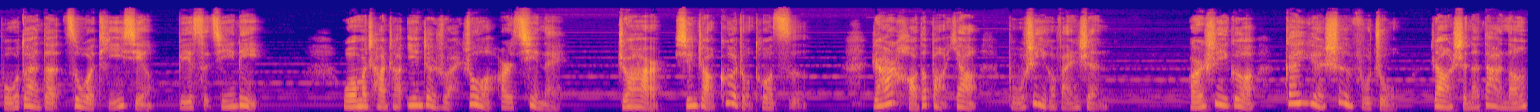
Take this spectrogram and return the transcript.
不断地自我提醒，彼此激励。我们常常因着软弱而气馁，转而寻找各种托词。然而，好的榜样不是一个完人，而是一个甘愿顺服主，让神的大能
